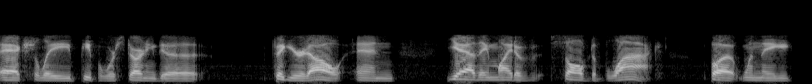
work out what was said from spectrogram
actually people were starting to figure it out and yeah, they might have solved a block, but when they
